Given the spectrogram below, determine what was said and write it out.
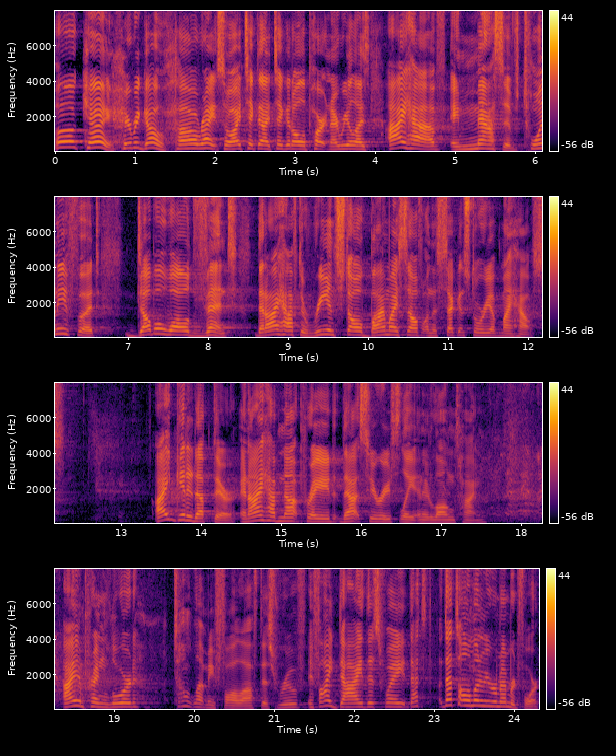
Okay, here we go. All right, so I take that, I take it all apart, and I realize I have a massive 20 foot double walled vent that I have to reinstall by myself on the second story of my house. I get it up there, and I have not prayed that seriously in a long time. I am praying, Lord, don't let me fall off this roof. If I die this way, that's, that's all I'm going to be remembered for.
